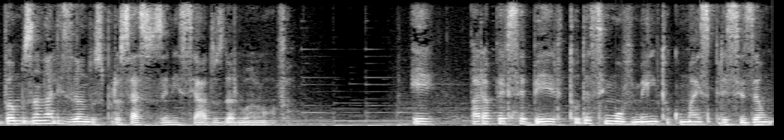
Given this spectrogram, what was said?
vamos analisando os processos iniciados da lua nova. E, para perceber todo esse movimento com mais precisão,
